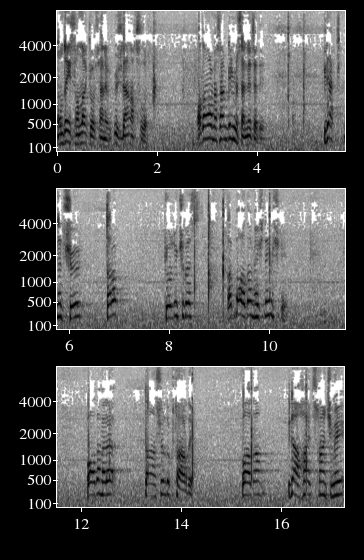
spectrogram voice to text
Onda insanlar görsənir, üzlərin açılır. Adam var məsələn bilmirsən necədir. Bir də fitnə düşür, taraf gördün ki, bəs bu adam heç neymiş ki. Bu adam elə danışırdı, qutardı. Bu adam bir daha hay çıxan kimi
